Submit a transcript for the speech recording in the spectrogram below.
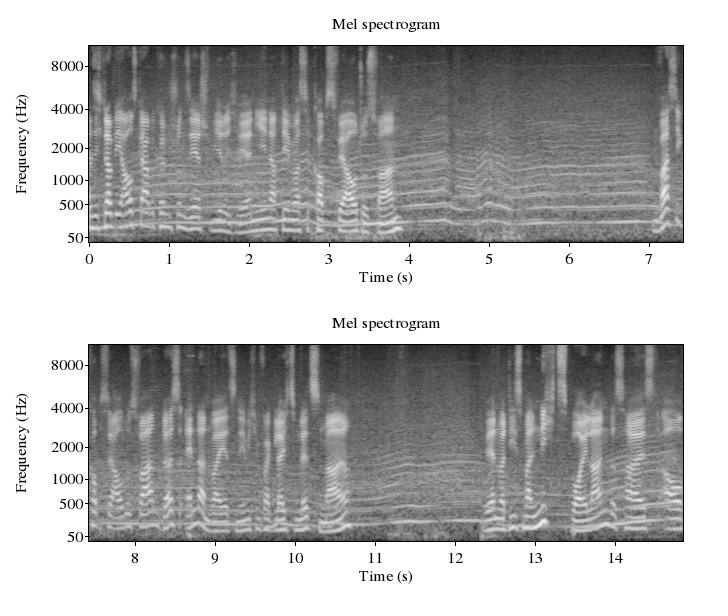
Also ich glaube, die Ausgabe könnte schon sehr schwierig werden, je nachdem, was die Cops für Autos fahren. Und was die Cops für Autos fahren, das ändern wir jetzt nämlich im Vergleich zum letzten Mal. Werden wir diesmal nicht spoilern, das heißt auch,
